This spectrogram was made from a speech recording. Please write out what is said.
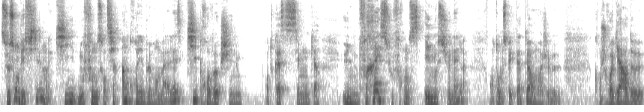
ce sont des films qui nous font nous sentir incroyablement mal à l'aise, qui provoquent chez nous, en tout cas c'est mon cas, une vraie souffrance émotionnelle. En tant que spectateur, moi je, quand je regarde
